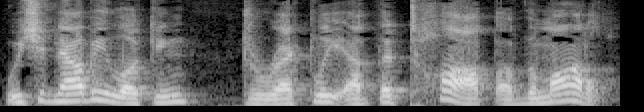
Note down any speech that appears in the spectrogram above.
We should now be looking directly at the top of the model.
